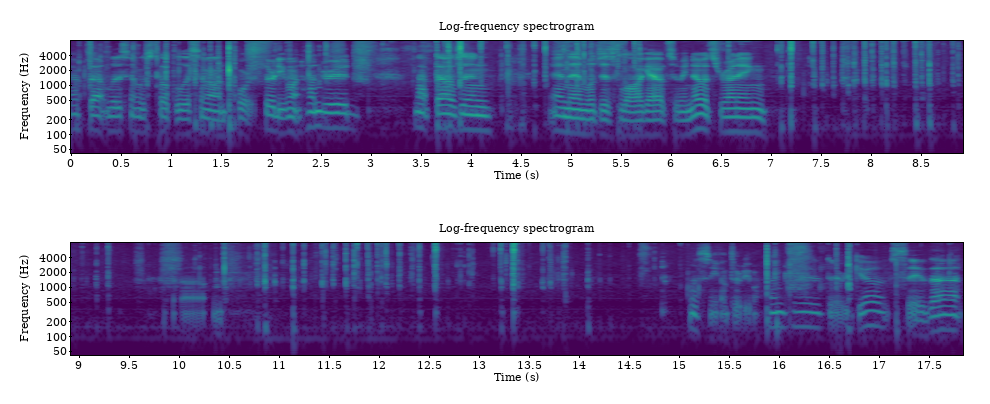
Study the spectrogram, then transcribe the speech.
App.listen, let's tell it to listen on port 3100, not 1000, and then we'll just log out so we know it's running. Um, listening on 3100, there we go, save that.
